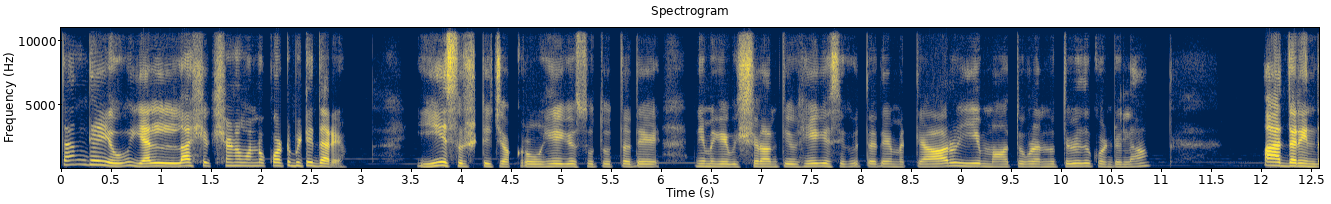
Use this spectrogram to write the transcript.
ತಂದೆಯು ಎಲ್ಲ ಶಿಕ್ಷಣವನ್ನು ಕೊಟ್ಟು ಬಿಟ್ಟಿದ್ದಾರೆ ಈ ಸೃಷ್ಟಿ ಚಕ್ರವು ಹೇಗೆ ಸುತ್ತುತ್ತದೆ, ನಿಮಗೆ ವಿಶ್ರಾಂತಿಯು ಹೇಗೆ ಸಿಗುತ್ತದೆ, ಮತ್ತಾರು ಈ ಮಾತುಗಳನ್ನು ತಿಳಿದುಕೊಂಡಿಲ್ಲ? ಆದ್ದರಿಂದ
